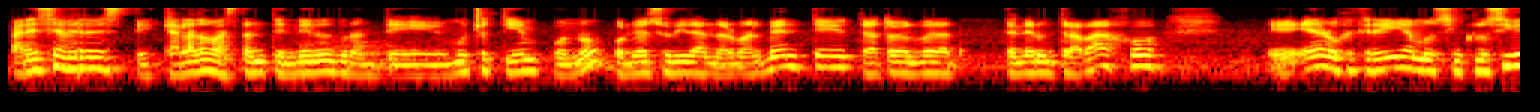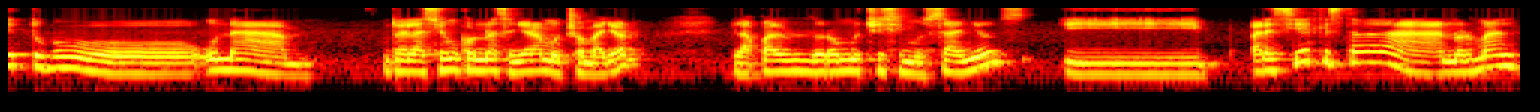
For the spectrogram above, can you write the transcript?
parece haber este, calado bastante en él durante mucho tiempo, ¿no? Volvió a su vida normalmente, trató de volver a tener un trabajo, eh, era lo que creíamos. Inclusive tuvo una relación con una señora mucho mayor, la cual duró muchísimos años y parecía que estaba normal,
